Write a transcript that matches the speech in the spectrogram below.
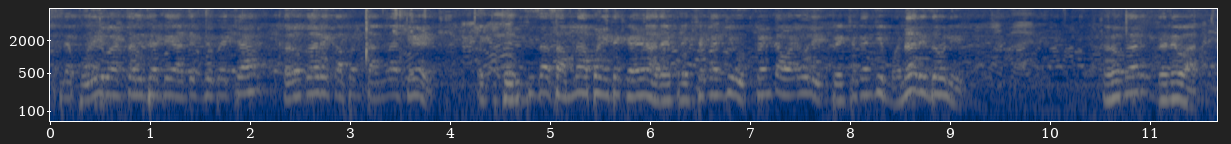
आपल्या पुढील वाटचालीसाठी अधिक शुभेच्छा. खरोखर एक आपण चांगला खेळ एक चुरशीचा सामना आपण इथे खेळणार आहे. प्रेक्षकांची उत्कंठा वाढवली प्रेक्षकांची मनं रिजवली. खरोखर धन्यवाद.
